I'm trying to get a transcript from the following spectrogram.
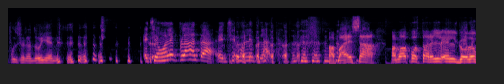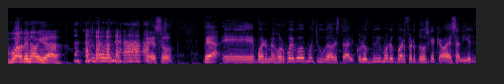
funcionando bien. Echémosle plata, echémosle plata. Papá esa, vamos a apostar el, el God of War de Navidad. Eso. Vea, eh, bueno, mejor juego multijugador está el Call of Duty Modern Warfare 2 que acaba de salir,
